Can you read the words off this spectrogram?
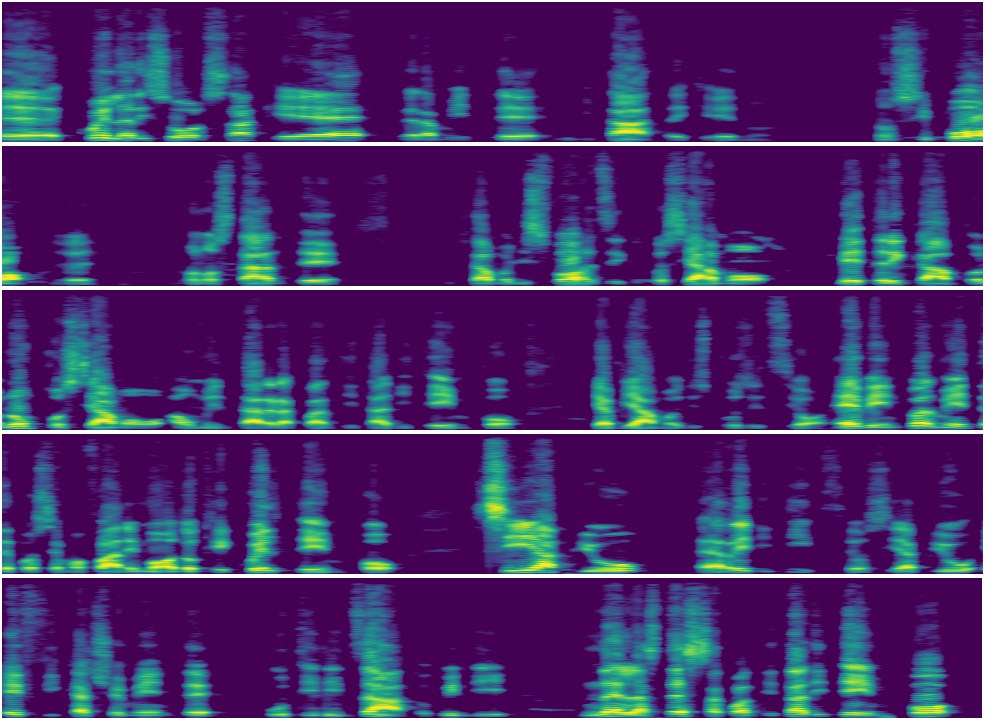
eh, quella risorsa che è veramente limitata e che non, non si può, eh, nonostante diciamo, gli sforzi che possiamo mettere in campo, non possiamo aumentare la quantità di tempo che abbiamo a disposizione. Eventualmente possiamo fare in modo che quel tempo sia più eh, redditizio, sia più efficacemente utilizzato. Quindi nella stessa quantità di tempo,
